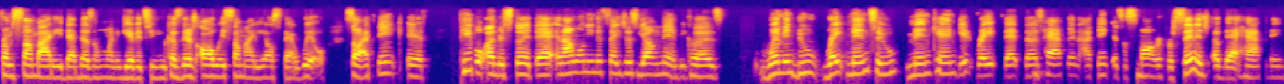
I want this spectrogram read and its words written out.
from somebody that doesn't want to give it to you because there's always somebody else that will. So i think if people understood that and i won't even say just young men because women do rape men too. Men can get raped. That does happen. I think it's a smaller percentage of that happening.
